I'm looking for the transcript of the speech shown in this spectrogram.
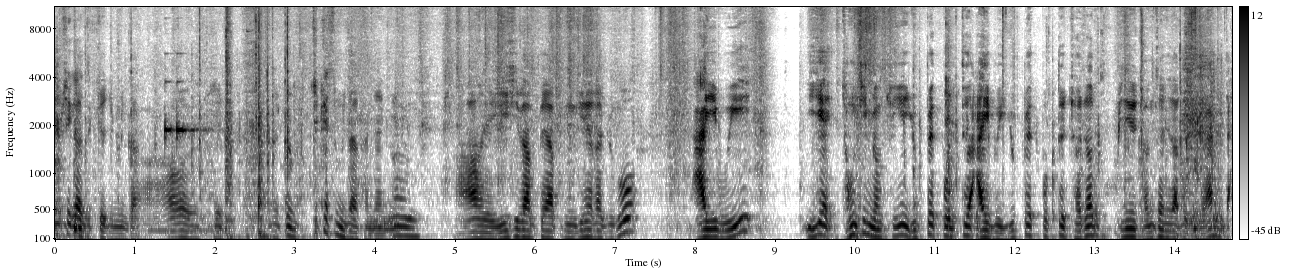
솜씨가 느껴집니다. 아, 좀 찍겠습니다, 반장님. 음, 아, 20A 분기해가지고 IV 이게 정식 명칭이 600V IV 600V 저전 비닐 전선이라고 얘기를 합니다.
